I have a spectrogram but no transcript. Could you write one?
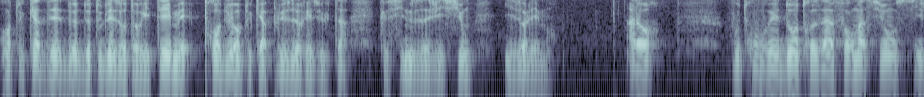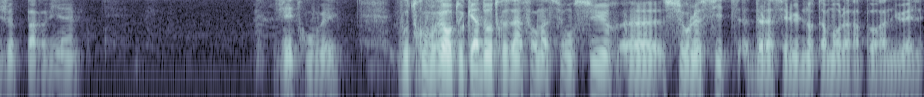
en tout cas de, toutes les autorités, mais produit en tout cas plus de résultats que si nous agissions isolément. Alors, vous trouverez d'autres informations si je parviens. J'ai trouvé. Vous trouverez en tout cas d'autres informations sur, euh, sur le site de la cellule, notamment le rapport annuel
